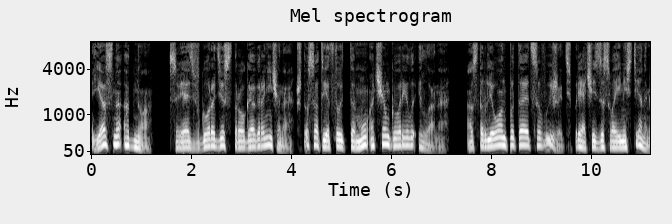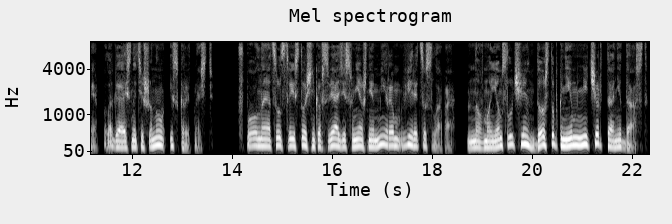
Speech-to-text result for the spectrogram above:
Ясно одно. Связь в городе строго ограничена, что соответствует тому, о чем говорила Илана. Астерлеон пытается выжить, прячась за своими стенами, полагаясь на тишину и скрытность. В полное отсутствие источников связи с внешним миром верится слабо. Но в моем случае доступ к ним ни черта не даст.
